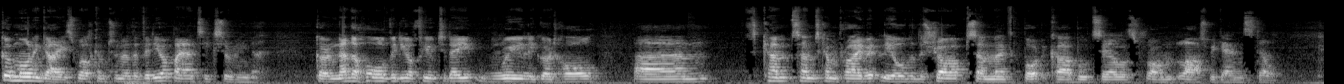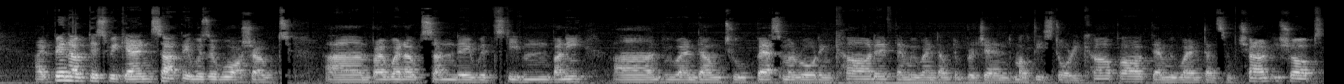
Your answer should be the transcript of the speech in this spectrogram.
Good morning guys, welcome to another video by Antiques Arena. Got another haul video for you today, really good haul. Um, come, some's come privately over the shop, some I've bought car boot sales from last weekend still. I've been out this weekend, Saturday was a washout, um, but I went out Sunday with Stephen Bunny and we went down to Bessemer Road in Cardiff, then we went down to Bridgend multi-storey car park, then we went down some charity shops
